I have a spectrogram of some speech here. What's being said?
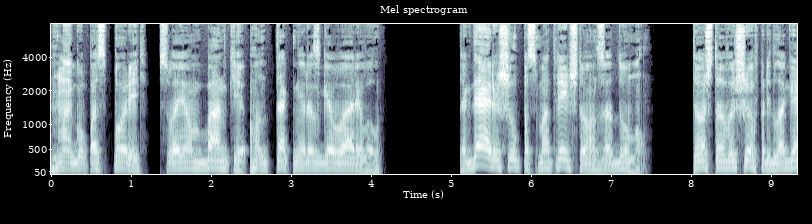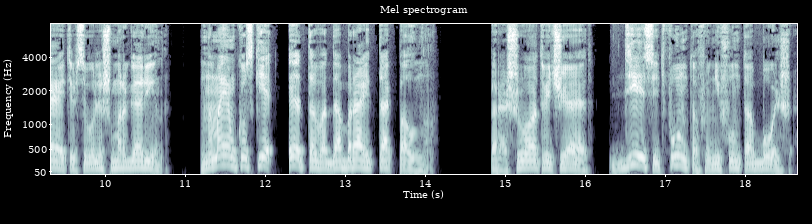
Могу поспорить, в своем банке он так не разговаривал. Тогда я решил посмотреть, что он задумал. То, что вы, шеф, предлагаете, всего лишь маргарин, на моем куске этого добра и так полно. Хорошо, отвечает, десять фунтов и не фунта больше.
